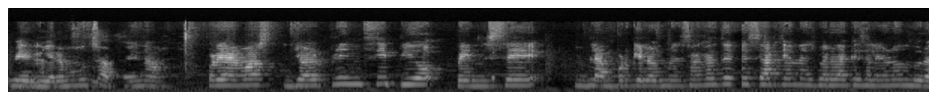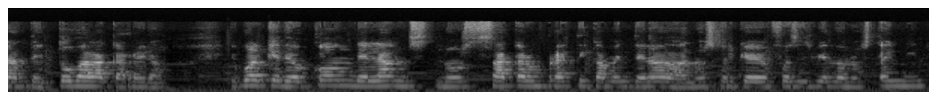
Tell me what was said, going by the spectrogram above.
Me dieron mucha pena. Porque además, yo al principio pensé, en plan, porque los mensajes de Sargent es verdad que salieron durante toda la carrera. Igual que de Ocon, de Lance, no sacaron prácticamente nada, a no ser que fueses viendo los timings.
